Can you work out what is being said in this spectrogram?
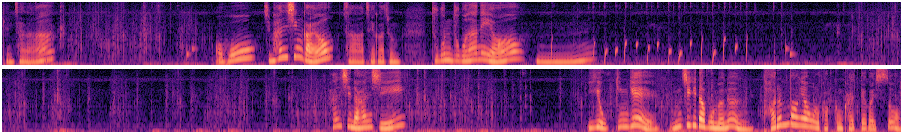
괜찮아. 어호, 지금 한시인가요? 자, 제가 좀 두근두근 하네요. 음. 한시네, 한시. 이게 웃긴 게 움직이다 보면은 다른 방향으로 가끔 갈 때가 있어.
